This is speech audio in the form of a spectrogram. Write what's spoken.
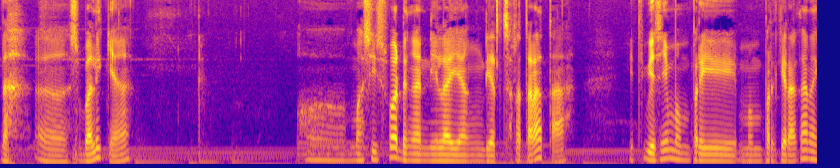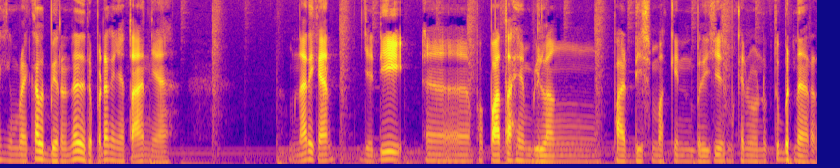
Nah uh, sebaliknya uh, mahasiswa dengan nilai yang di atas rata-rata itu biasanya memperi, memperkirakan ranking mereka lebih rendah daripada kenyataannya. Menarik kan? Jadi uh, pepatah yang bilang padi semakin berisi semakin menunduk itu benar.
